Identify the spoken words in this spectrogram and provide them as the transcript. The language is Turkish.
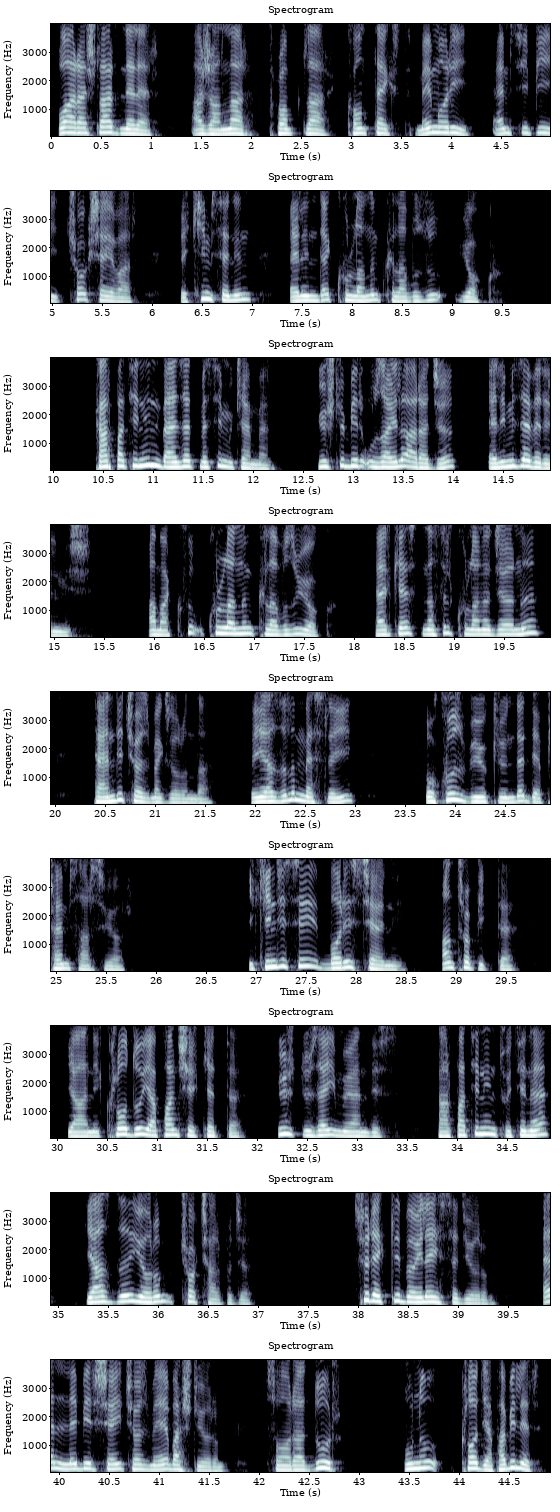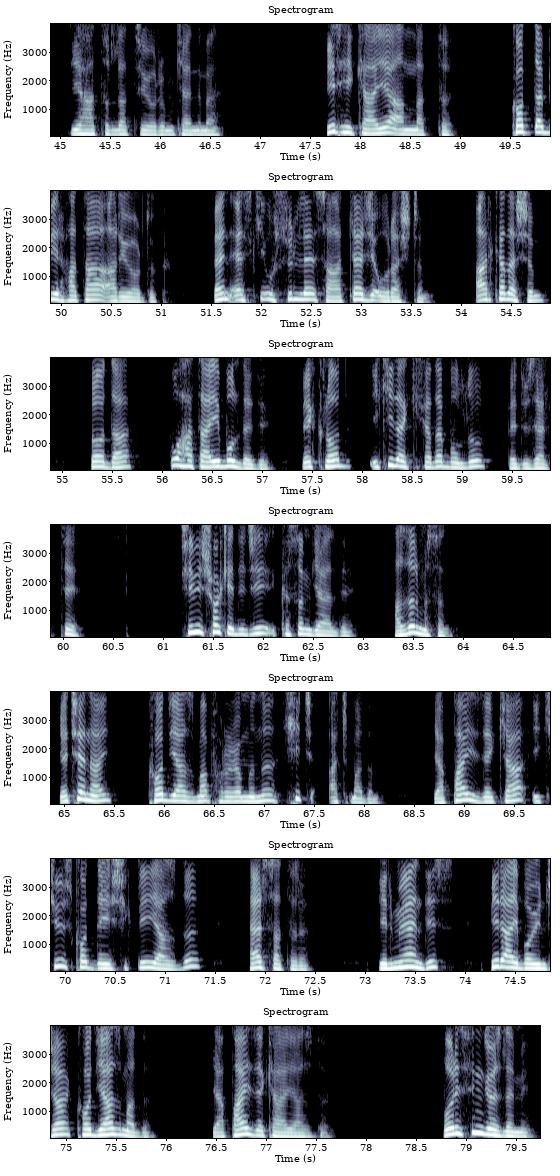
Bu araçlar neler? Ajanlar, promptlar, kontekst, memory, MCP çok şey var ve kimsenin elinde kullanım kılavuzu yok. Karpati'nin benzetmesi mükemmel. Güçlü bir uzaylı aracı elimize verilmiş. Ama ku- kullanım kılavuzu yok. Herkes nasıl kullanacağını kendi çözmek zorunda ve yazılım mesleği 9 büyüklüğünde deprem sarsıyor. İkincisi Boris Cherny, Antropik'te yani Claude'u yapan şirkette üst düzey mühendis. Karpati'nin tweetine yazdığı yorum çok çarpıcı. Sürekli böyle hissediyorum. Elle bir şey çözmeye başlıyorum. Sonra dur, bunu Claude yapabilir diye hatırlatıyorum kendime. Bir hikaye anlattı. Kodda bir hata arıyorduk. Ben eski usulle saatlerce uğraştım. Arkadaşım Claude'a bu hatayı bul dedi ve Claude iki dakikada buldu ve düzeltti. Şimdi şok edici kısım geldi. Hazır mısın? Geçen ay kod yazma programını hiç açmadım. Yapay zeka 200 kod değişikliği yazdı her satırı. Bir mühendis bir ay boyunca kod yazmadı. Yapay zeka yazdı. Boris'in gözlemi.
